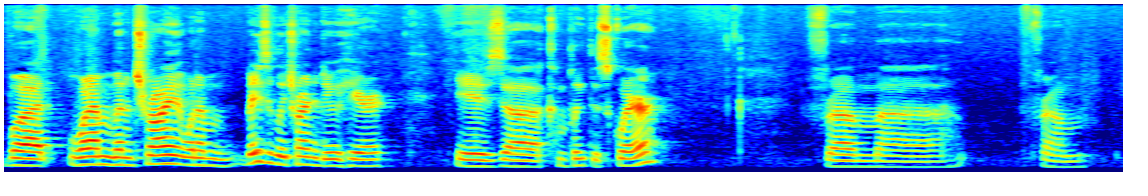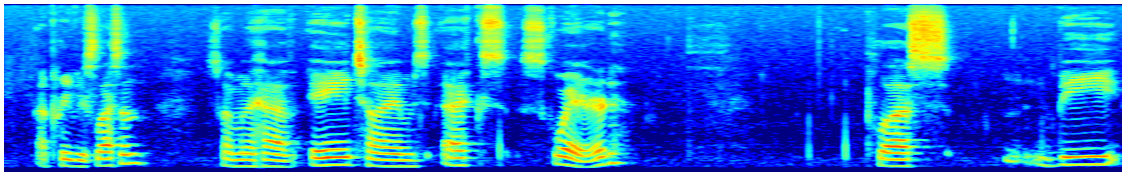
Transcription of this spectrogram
but what I'm going to try, what I'm basically trying to do here is uh, complete the square from uh, from a previous lesson. So I'm going to have a times x squared plus b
